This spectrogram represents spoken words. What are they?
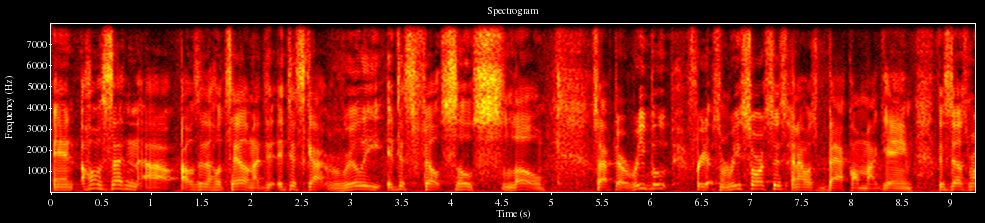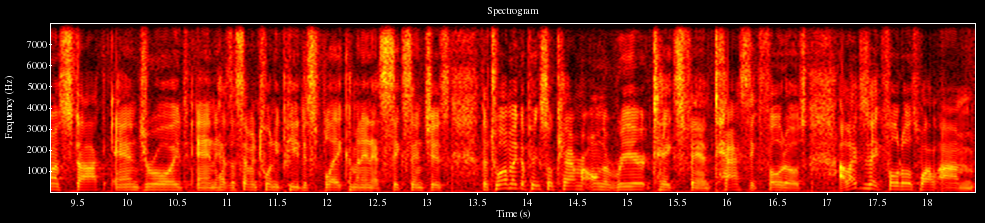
And all of a sudden, uh, I was in the hotel and I, it just got really, it just felt so slow. So after a reboot, freed up some resources and I was back on my game. This does run stock Android and it has a 720p display coming in at six inches. The 12 megapixel camera on the rear takes fantastic photos. I like to take photos while I'm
